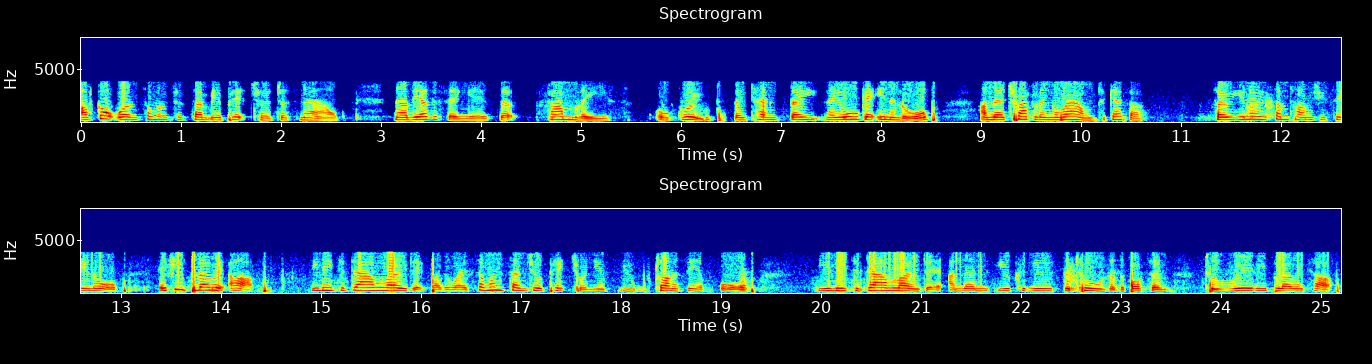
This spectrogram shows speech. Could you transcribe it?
I've got one. Someone just sent me a picture just now. Now, the other thing is that families or group, they tend they they all get in an orb, and they're travelling around together. So you know, sometimes you see an orb. If you blow it up, you need to download it. By the way, if someone sends you a picture and you you're trying to see an orb, you need to download it, and then you can use the tools at the bottom to really blow it up,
